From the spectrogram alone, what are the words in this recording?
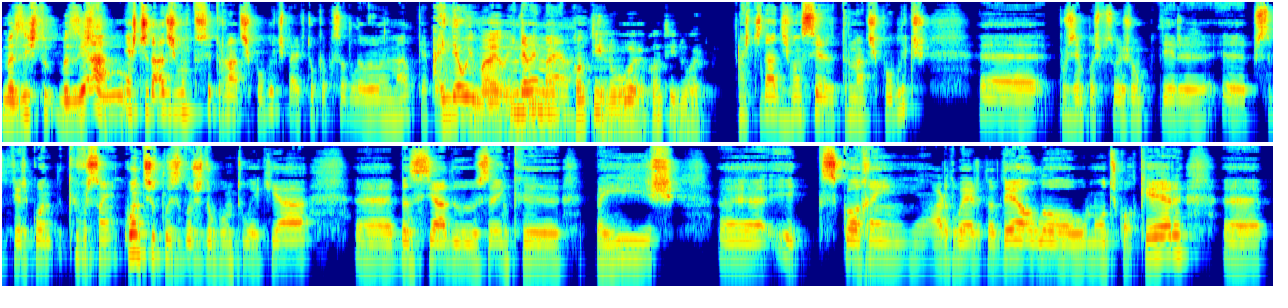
Mas isto, mas isto... Ah, estes dados vão ser tornados públicos. Espera que estou capaçado de ler o e-mail. Que é para... Ainda é o e-mail. Ainda, ainda é o é e-mail. Continua, continua. Estes dados vão ser tornados públicos. Uh, por exemplo, as pessoas vão poder uh, perceber quant, que versões, quantos utilizadores do Ubuntu é que há, uh, baseados em que país, que se correm hardware da Dell ou noutro qualquer. Uh,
